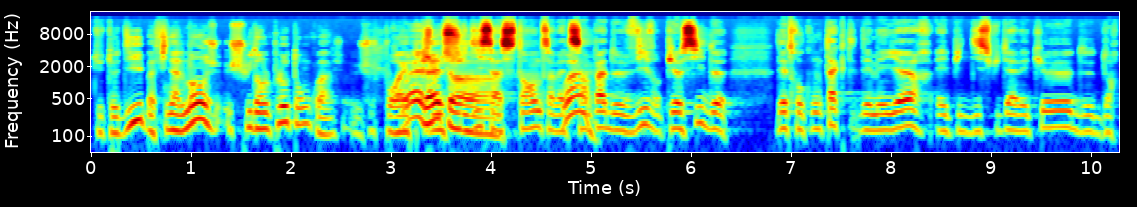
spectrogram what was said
tu te dis, bah, finalement, je, je suis dans le peloton, quoi. Je, je pourrais Ouais, je me peut-être. suis dit ça se tente, ça va être sympa de vivre, puis aussi de d'être au contact des meilleurs et puis de discuter avec eux, de, de leur,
